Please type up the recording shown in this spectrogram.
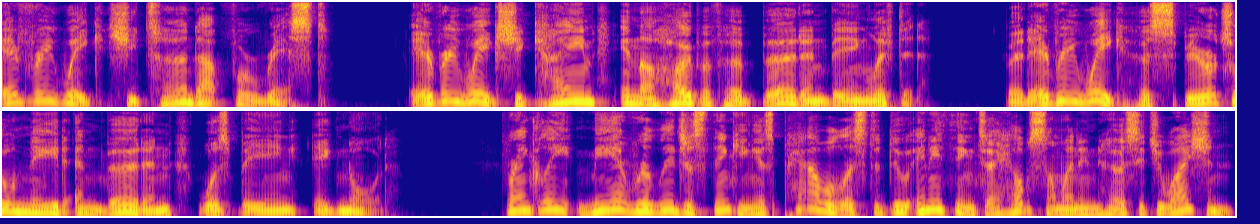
Every week she turned up for rest. Every week she came in the hope of her burden being lifted. But every week her spiritual need and burden was being ignored. Frankly, mere religious thinking is powerless to do anything to help someone in her situation.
